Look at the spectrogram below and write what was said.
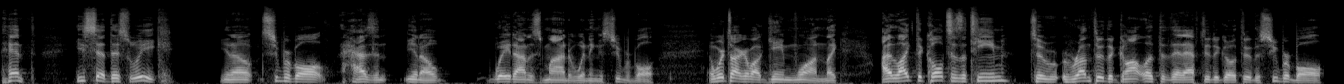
And he said this week you know super bowl hasn't you know weighed on his mind of winning a super bowl. And we're talking about game one. Like i like the colts as a team to run through the gauntlet that they'd have to to go through the Super Bowl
